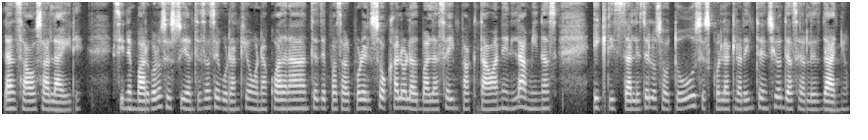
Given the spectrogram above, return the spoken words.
lanzados al aire. Sin embargo, los estudiantes aseguran que una cuadra antes de pasar por el zócalo las balas se impactaban en láminas y cristales de los autobuses con la clara intención de hacerles daño,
